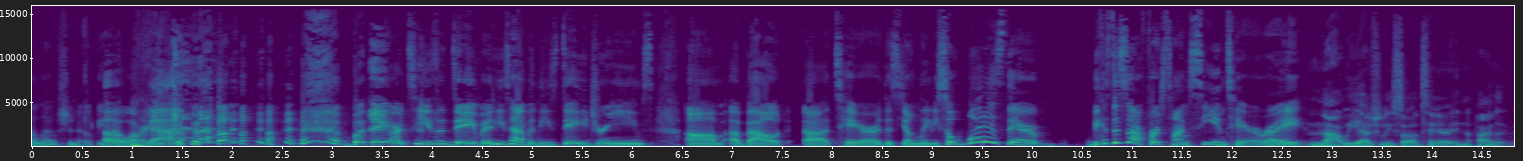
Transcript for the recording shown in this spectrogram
Hello, Shinobi. How Oh, are you? But they are teasing David. He's having these daydreams um, about uh, Tare, this young lady. So, what is there? Because this is our first time seeing Tare, right? Nah, we actually saw Tara in the pilot.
